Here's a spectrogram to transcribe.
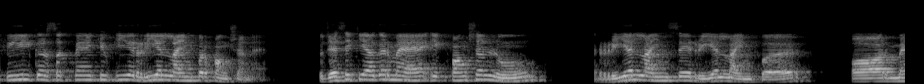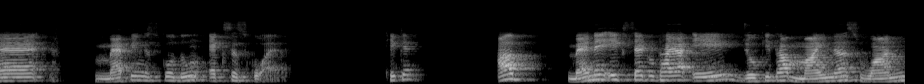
फील कर सकते हैं क्योंकि ये रियल लाइन पर फ़ंक्शन है। तो जैसे कि अगर मैं एक फ़ंक्शन लू रियल लाइन से रियल लाइन पर, और मैं मैपिंग इसको दू एक्स स्क्वायर ठीक है? अब मैंने एक सेट उठाया ए जो कि था माइनस वन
